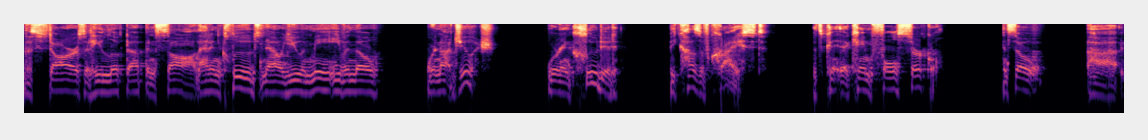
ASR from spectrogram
the stars that he looked up and saw. That includes now you and me, even though we're not Jewish. We're included because of Christ. It's, it came full circle. And so uh,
